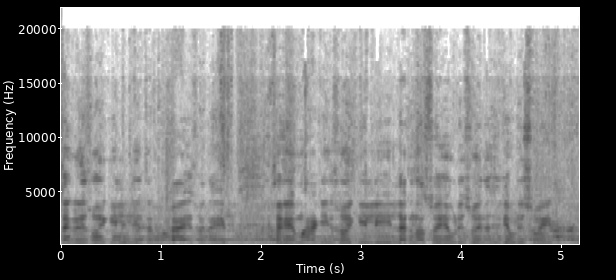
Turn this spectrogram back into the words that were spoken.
सगळी सोय केलेली आहे तर. काय सोय नाही. सगळे मराठीने सोय केली लग्नात सोय एवढी सोय नसते तेवढी सोय आहे.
